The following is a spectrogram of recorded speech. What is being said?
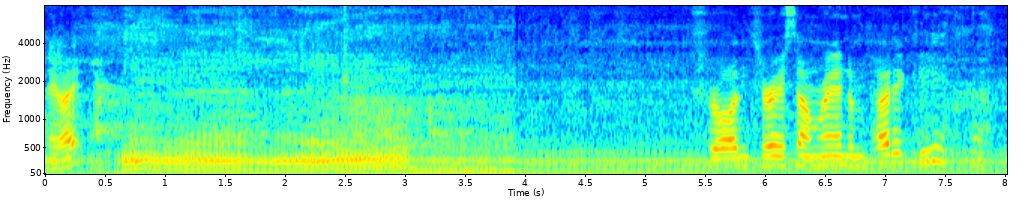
anyway. Riding through some random paddock here.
